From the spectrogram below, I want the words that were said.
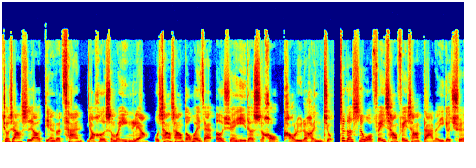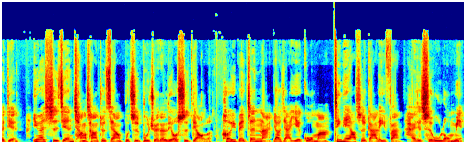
就像是要点个餐，要喝什么饮料，我常常都会在二选一的时候考虑了很久。这个是我非常非常大的一个缺点，因为时间常常就这样不知不觉的流失掉了。喝一杯真奶要加椰果吗？今天要吃咖喱饭还是吃乌龙面？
